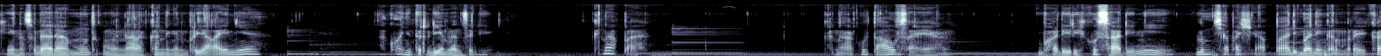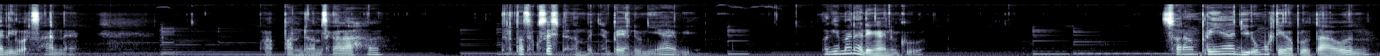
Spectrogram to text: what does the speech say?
keinginan saudaramu untuk mengenalkan dengan pria lainnya, aku hanya terdiam dan sedih. Kenapa? Karena aku tahu sayang, bahwa diriku saat ini belum siapa-siapa dibandingkan mereka di luar sana. Mapan dalam segala hal, serta sukses dalam pencapaian duniawi. Bagaimana denganku? Seorang pria di umur 30 tahun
